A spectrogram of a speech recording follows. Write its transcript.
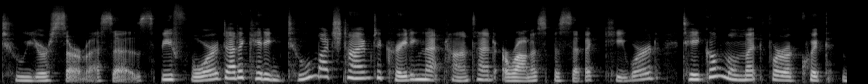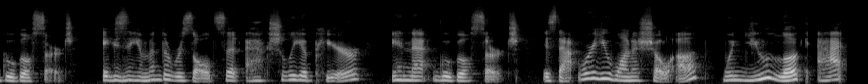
to your services. Before dedicating too much time to creating that content around a specific keyword, take a moment for a quick Google search examine the results that actually appear in that Google search. Is that where you want to show up? When you look at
